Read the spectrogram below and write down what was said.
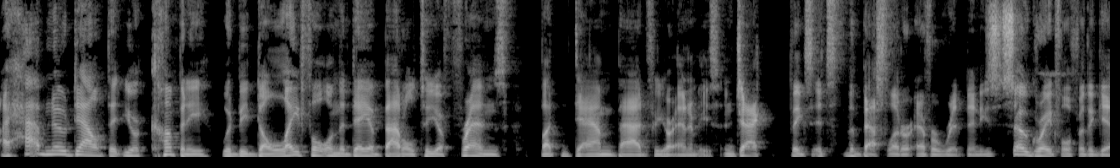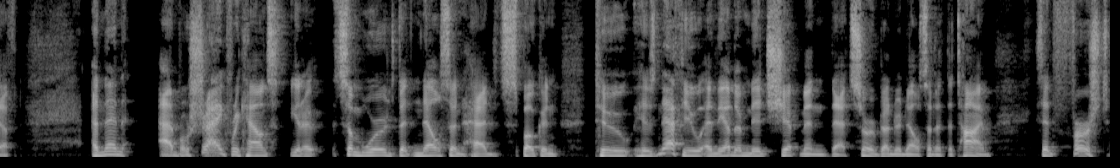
I have no doubt that your company would be delightful on the day of battle to your friends, but damn bad for your enemies. And Jack thinks it's the best letter ever written, and he's so grateful for the gift. And then Admiral Shank recounts, you know, some words that Nelson had spoken to his nephew and the other midshipmen that served under Nelson at the time. He said, First,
